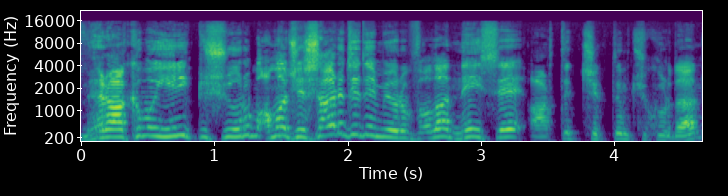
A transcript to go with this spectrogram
Merakıma yenik düşüyorum ama cesaret edemiyorum falan. Neyse artık çıktım çukurdan.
